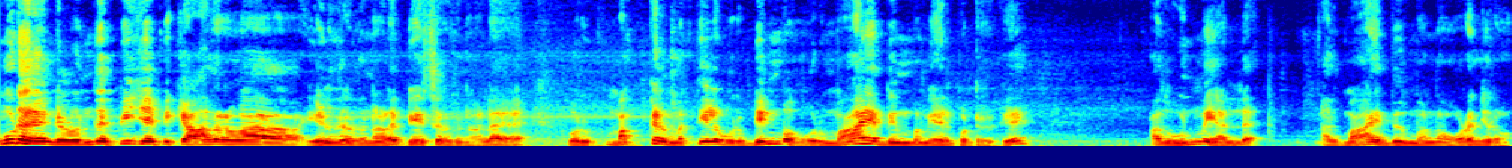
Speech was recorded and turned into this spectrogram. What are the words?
ஊடகங்கள் வந்து பிஜேபிக்கு ஆதரவாக எழுதுறதுனால பேசுகிறதுனால ஒரு மக்கள் மத்தியில் ஒரு பிம்பம் ஒரு மாய பிம்பம் ஏற்பட்டிருக்கு. அது உண்மை அல்ல. அது மாய பிம்பம் நான் உடஞ்சிரும்.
